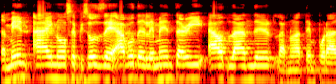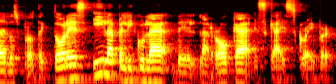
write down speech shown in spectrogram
También hay nuevos episodios de Abbott Elementary, Outlander, la nueva temporada de Los Protectores y la película de La Roca Skyscraper.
